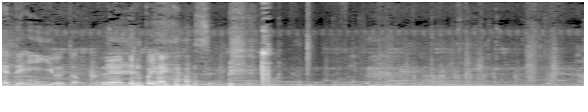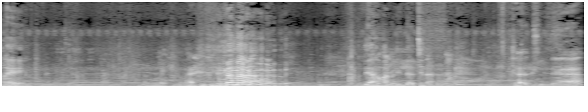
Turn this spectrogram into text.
Gede iki lho, Cok. Nih, jan payah masuk. Hei. Dia aman tidak Cina. Cina.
